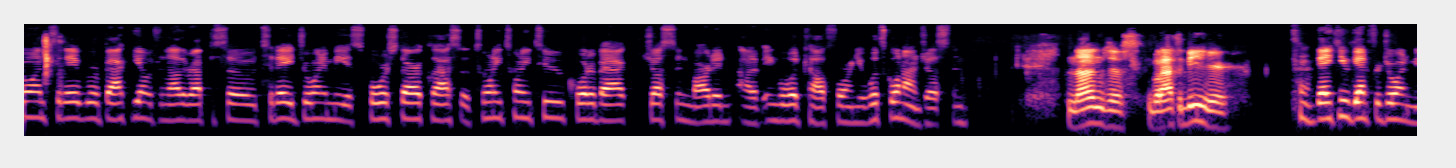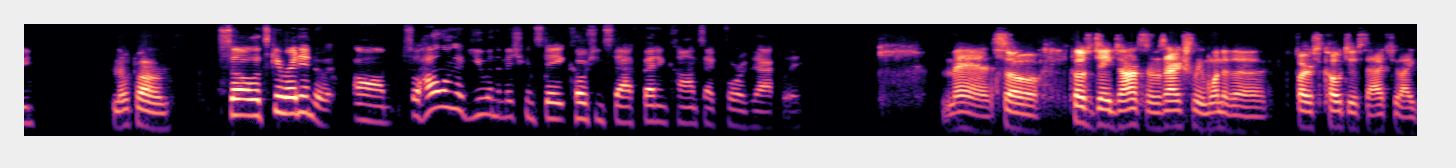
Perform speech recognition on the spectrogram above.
everyone. Today we're back again with another episode. Today joining me is four-star class of 2022 quarterback Justin Martin out of Inglewood, California. What's going on, Justin? None, just glad to be here. Thank you again for joining me. No problem. So let's get right into it. Um, so how long have you and the Michigan State coaching staff been in contact for exactly? Man, so Coach Jay Johnson was actually one of the first coaches to actually like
